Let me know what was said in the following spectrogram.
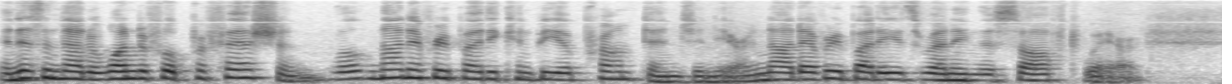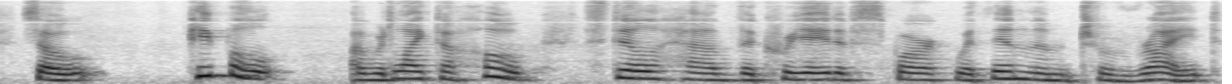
And isn't that a wonderful profession? Well, not everybody can be a prompt engineer, and not everybody's running the software. So people, I would like to hope, still have the creative spark within them to write,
